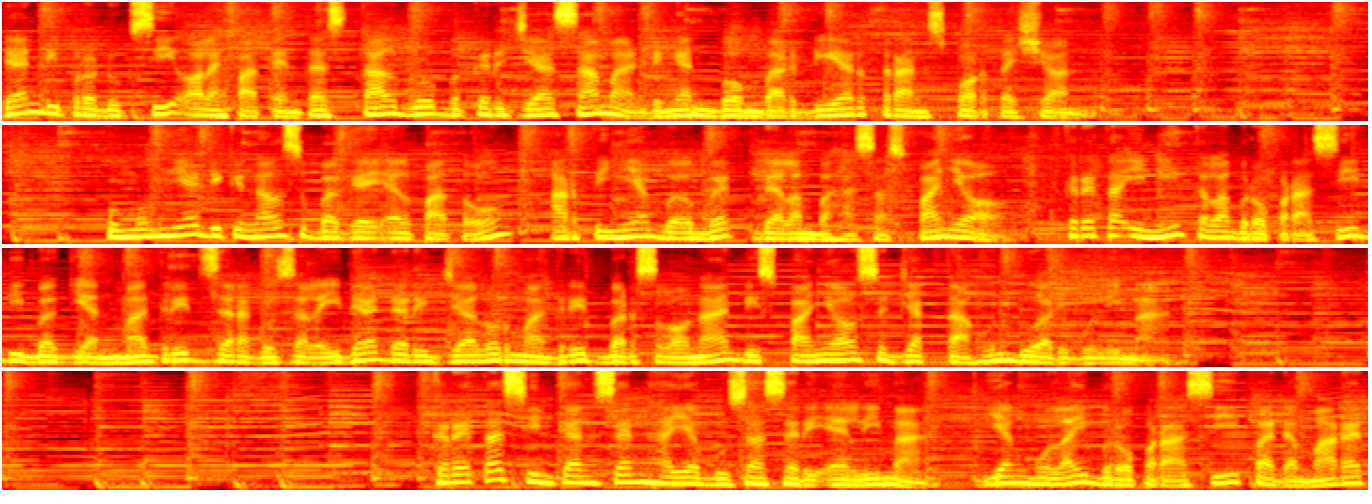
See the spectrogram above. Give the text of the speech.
dan diproduksi oleh Patentes Talgo bekerja sama dengan Bombardier Transportation. Umumnya dikenal sebagai El Pato, artinya bebek dalam bahasa Spanyol. Kereta ini telah beroperasi di bagian Madrid Zaragoza Lleida dari jalur Madrid-Barcelona di Spanyol sejak tahun 2005. Kereta Shinkansen Hayabusa seri E5, yang mulai beroperasi pada Maret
